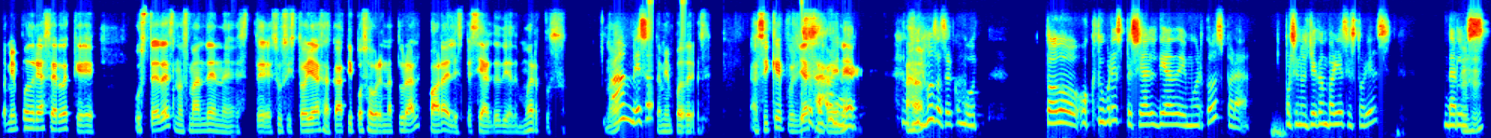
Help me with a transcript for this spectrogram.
también podría ser de que ustedes nos manden este, sus historias acá tipo sobrenatural para el especial de Día de Muertos. ¿no? Ah, esa También podría ser. Así que pues ya Eso saben, como- ¿eh? Vamos a hacer como todo octubre especial Día de Muertos para, por si nos llegan varias historias, darles,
